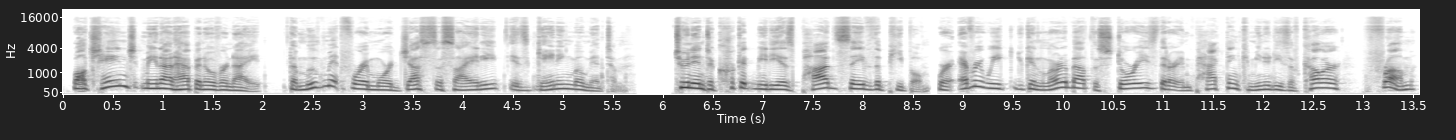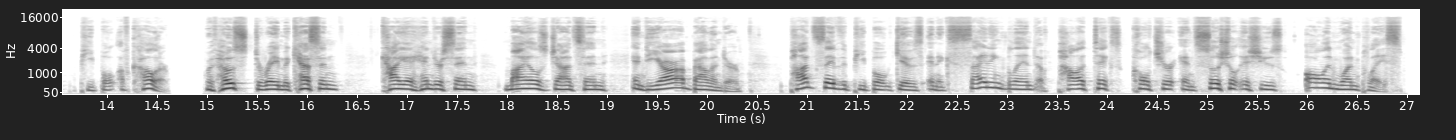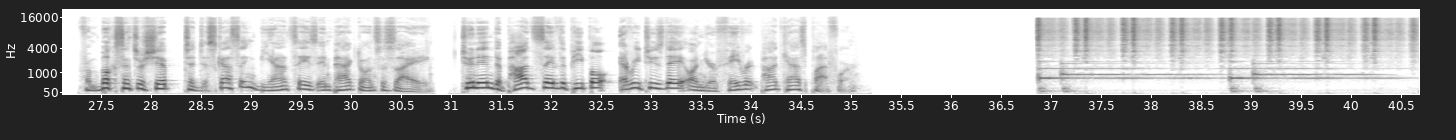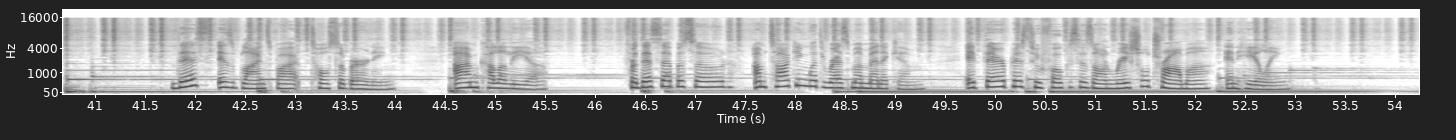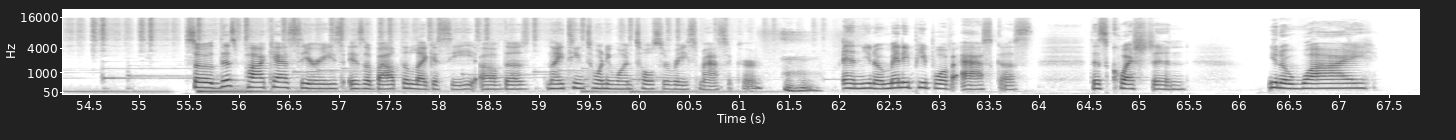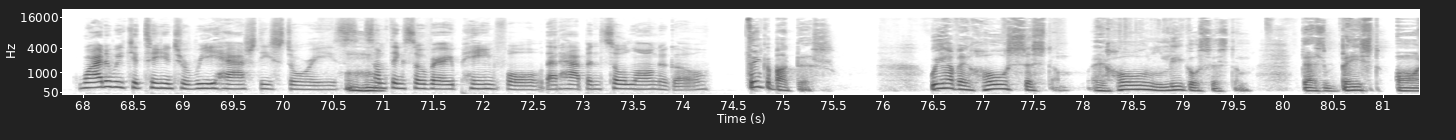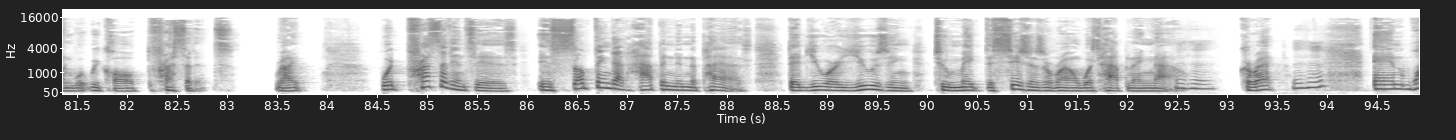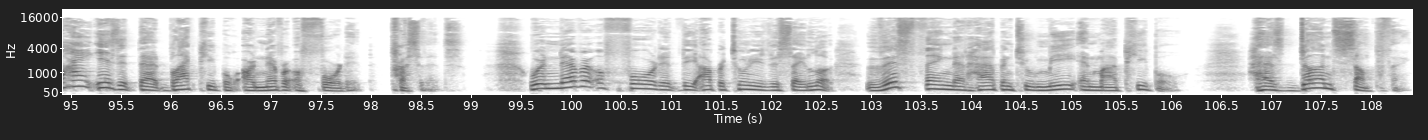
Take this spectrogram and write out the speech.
While change may not happen overnight, the movement for a more just society is gaining momentum. Tune in to Crooked Media's Pod Save the People, where every week you can learn about the stories that are impacting communities of color from people of color. With hosts DeRay McKesson, Kaya Henderson, Myles Johnson, and De'Ara Balenger, Pod Save the People gives an exciting blend of politics, culture, and social issues all in one place. From book censorship to discussing Beyonce's impact on society. Tune in to Pod Save the People every Tuesday on your favorite podcast platform. This is Blind Spot Tulsa Burning. I'm KalaLea. For this episode, I'm talking with Resmaa Menakem, a therapist who focuses on racial trauma and healing. So, this podcast series is about the legacy of the 1921 Tulsa Race Massacre. Mm-hmm. And, you know, many people have asked us this question, you know, why why do we continue to rehash these stories? Mm-hmm. Something so very painful that happened so long ago. Think about this. We have a whole system, a whole legal system that's based on what we call precedents, right? What precedence is, is something that happened in the past that you are using to make decisions around what's happening now. Mm-hmm. Correct? Mm-hmm. And why is it that Black people are never afforded precedence? We're never afforded the opportunity to say, look, this thing that happened to me and my people has done something.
